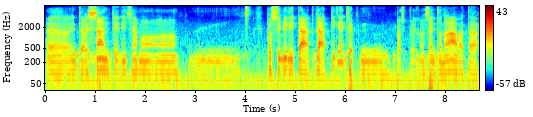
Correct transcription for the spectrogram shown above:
eh, interessanti diciamo, uh, possibilità didattiche, cioè, mm, consentono avatar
